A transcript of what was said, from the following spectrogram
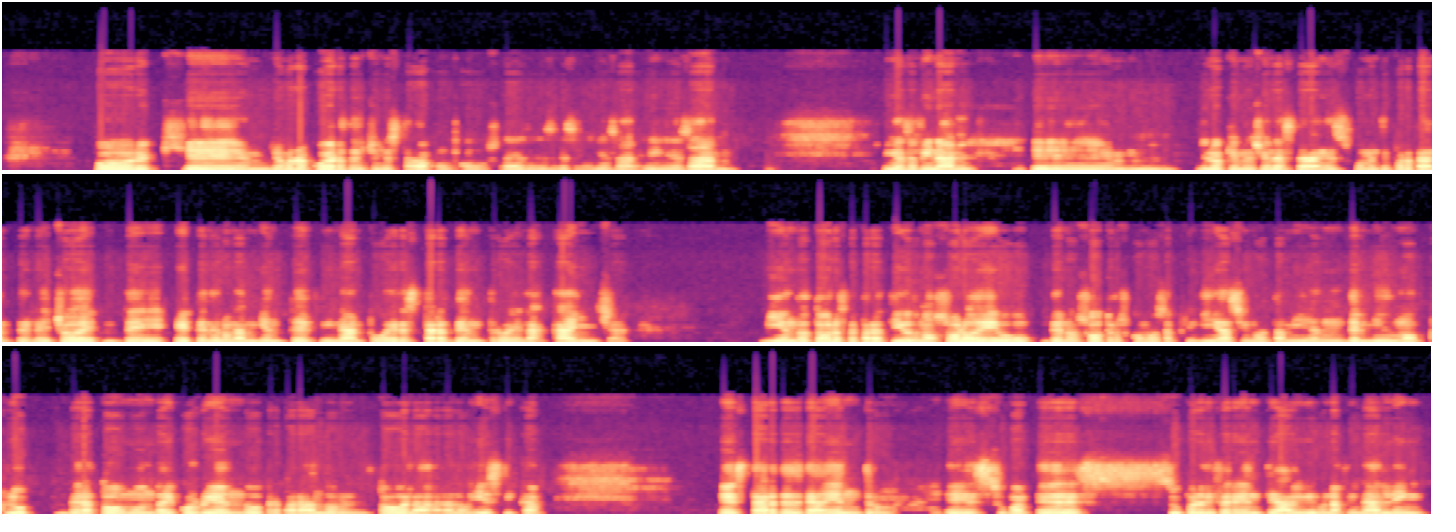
Porque yo me recuerdo, de hecho yo estaba con, con ustedes en esa, en esa, en esa final. Y lo que menciona Esteban es sumamente importante, el hecho de, tener un ambiente final, poder estar dentro de la cancha, viendo todos los preparativos, no solo de, nosotros como Zapriguía, sino también del mismo club, ver a todo el mundo ahí corriendo, preparando toda la, logística, estar desde adentro es súper diferente a vivir una final en,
